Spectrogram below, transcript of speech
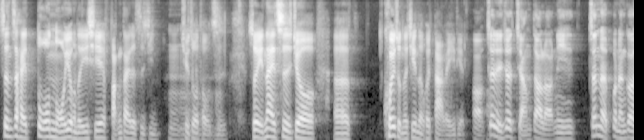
甚至还多挪用的一些房贷的资金去做投资，所以那一次就呃。亏损的金额会大了一点哦。这里就讲到了，你真的不能够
